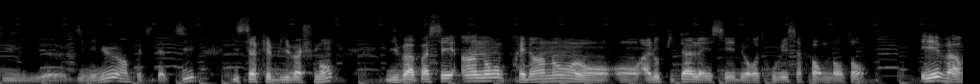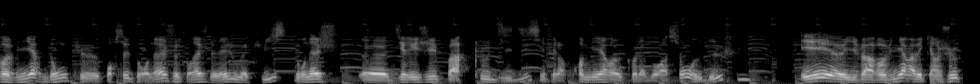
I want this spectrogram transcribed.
qui, euh, diminue hein, petit à petit. Il s'affaiblit vachement. Il va passer un an, près d'un an, en- en- à l'hôpital à essayer de retrouver sa forme d'antan et va revenir donc pour ce tournage, le tournage de l'aile ou la cuisse, tournage dirigé par Claude Zidi, c'était leur première collaboration, eux deux. Mm. Et il va revenir avec un jeu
